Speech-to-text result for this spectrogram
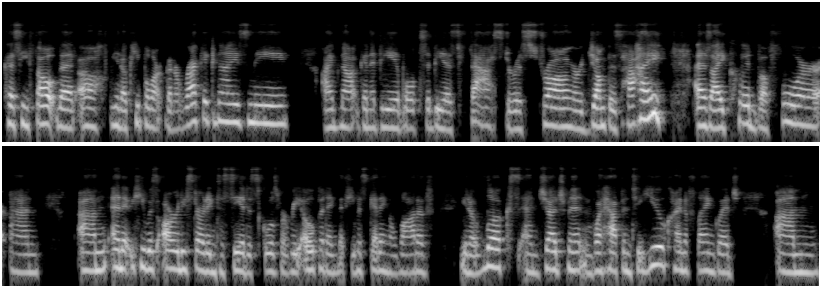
because he felt that oh you know people aren't going to recognize me i'm not going to be able to be as fast or as strong or jump as high as i could before and um, and it, he was already starting to see it as schools were reopening that he was getting a lot of you know looks and judgment and what happened to you kind of language um,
